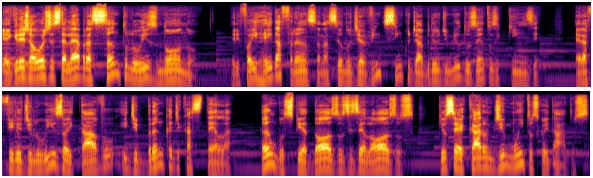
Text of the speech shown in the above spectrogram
E a igreja hoje celebra Santo Luís IX. Ele foi rei da França, nasceu no dia 25 de abril de 1215. Era filho de Luís VIII e de Branca de Castela, ambos piedosos e zelosos, que o cercaram de muitos cuidados.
